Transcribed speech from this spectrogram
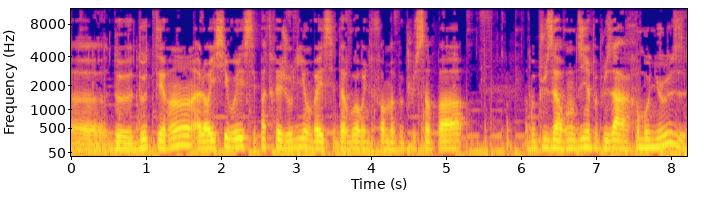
euh, de, de, terrain. Alors ici, vous voyez, c'est pas très joli. On va essayer d'avoir une forme un peu plus sympa, un peu plus arrondie, un peu plus harmonieuse.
